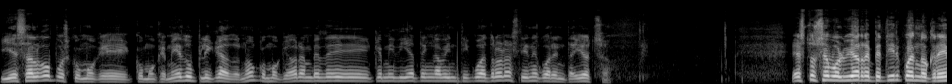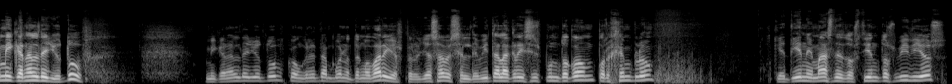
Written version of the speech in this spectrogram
Y es algo pues como que, como que me he duplicado, ¿no? Como que ahora en vez de que mi día tenga 24 horas, tiene 48. Esto se volvió a repetir cuando creé mi canal de YouTube. Mi canal de YouTube concreta, bueno, tengo varios, pero ya sabes, el de vitalacrisis.com, por ejemplo, que tiene más de 200 vídeos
